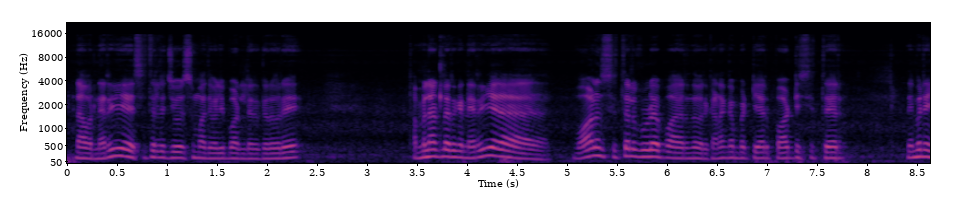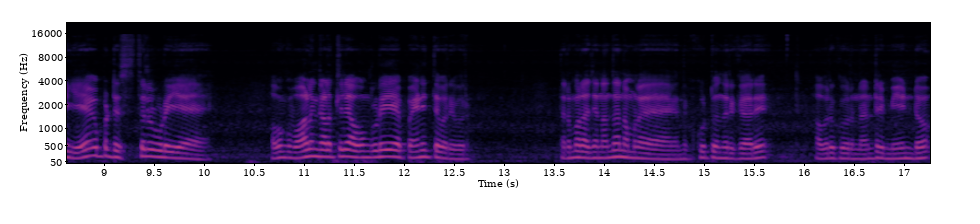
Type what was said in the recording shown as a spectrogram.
ஏன்னா அவர் நிறைய சித்திர ஜோசிமாதி வழிபாட்டில் இருக்கிறவர். தமிழ்நாட்டில் இருக்க நிறைய வாழும் சித்தர்களுடைய பா இருந்தவர். கணக்கம்பட்டியார் பாட்டி சித்தர். இதேமாரி ஏகப்பட்ட சித்தர்களுடைய அவங்க வாழுங்காலத்திலே அவங்களுடைய பயணித்தவர் இவர். தர்மராஜனாக தான் நம்மளை அந்த கூட்டு வந்திருக்காரு. அவருக்கு ஒரு நன்றி மீண்டும்.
